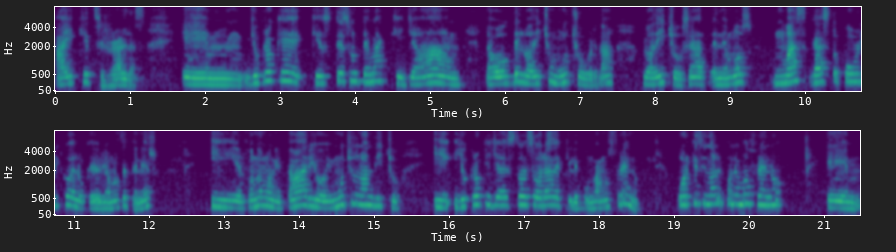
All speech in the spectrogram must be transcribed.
hay que cerrarlas. Em, yo creo que, que, este es un tema que ya la OCDE lo ha dicho mucho, ¿verdad? Lo ha dicho, o sea, tenemos más gasto público de lo que deberíamos de tener. Y el Fondo Monetario, y muchos lo han dicho. Y, yo creo que ya esto es hora de que le pongamos freno, porque si no le ponemos freno, em,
